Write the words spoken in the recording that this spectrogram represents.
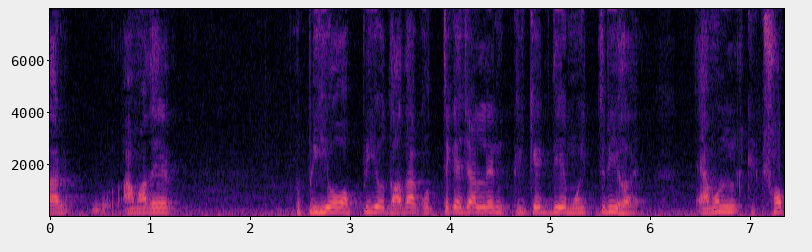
আর আমাদের প্রিয় অপ্রিয় দাদা কোত্থেকে জানলেন, ক্রিকেট দিয়ে মৈত্রী হয় এমন সব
